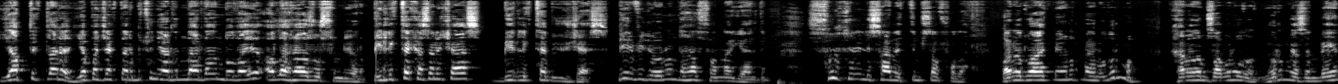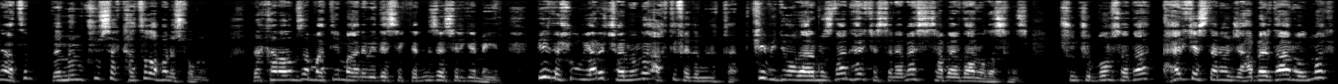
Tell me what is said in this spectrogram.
Yaptıkları, yapacakları bütün yardımlardan dolayı Allah razı olsun diyorum. Birlikte kazanacağız, birlikte büyüyeceğiz. Bir videonun daha sonuna geldim. Sürçülü lisan ettim saffola. Bana dua etmeyi unutmayın olur mu? Kanalımıza abone olun, yorum yazın, beğeni atın ve mümkünse katıl abonesi olun. Ve kanalımıza maddi manevi desteklerinizi esirgemeyin. Bir de şu uyarı çanını aktif edin lütfen. Ki videolarımızdan herkesten evvel siz haberdar olasınız. Çünkü borsada herkesten önce haberdar olmak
